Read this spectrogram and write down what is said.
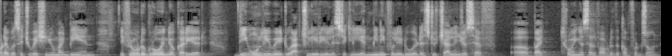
whatever situation you might be in if you want to grow in your career the only way to actually realistically and meaningfully do it is to challenge yourself uh, by throwing yourself out of the comfort zone.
